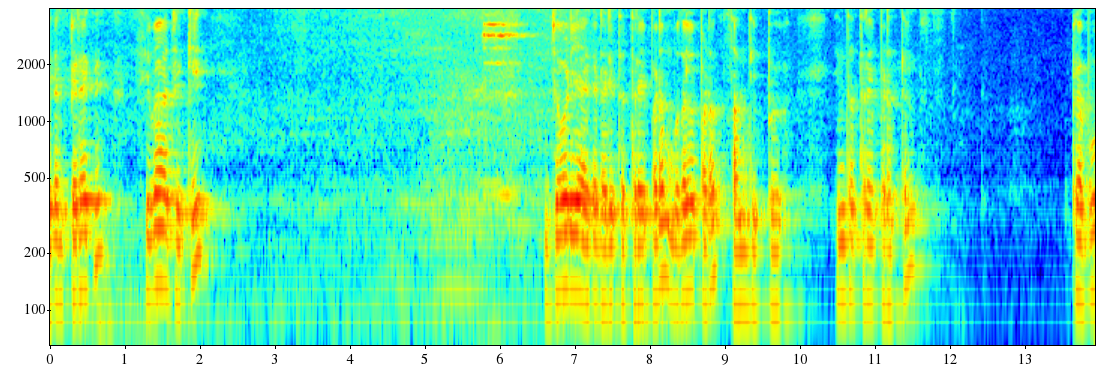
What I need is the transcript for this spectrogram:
இதன் பிறகு சிவாஜிக்கு ஜோடியாக நடித்த திரைப்படம் முதல் படம் சந்திப்பு. இந்த திரைப்படத்தில் பிரபு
